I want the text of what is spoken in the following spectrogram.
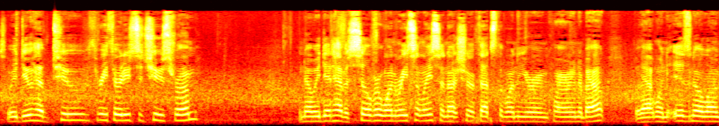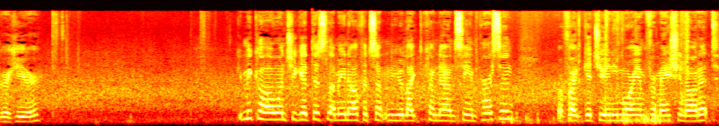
So we do have two 330s to choose from. I know we did have a silver one recently, so not sure if that's the one you were inquiring about, but that one is no longer here. Give me a call once you get this. Let me know if it's something you'd like to come down and see in person or if I can get you any more information on it.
